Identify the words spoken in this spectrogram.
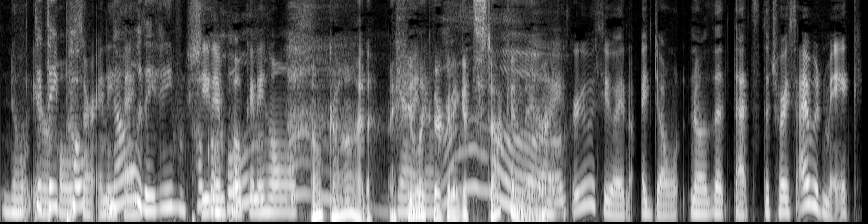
No Did ear they holes poke- or anything. no, they didn't even poke She a didn't poke hole? any holes. Oh God, I Yeah, feel I like know. they're going to get stuck in there. I agree with you. I, I don't know that that's the choice I would make.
